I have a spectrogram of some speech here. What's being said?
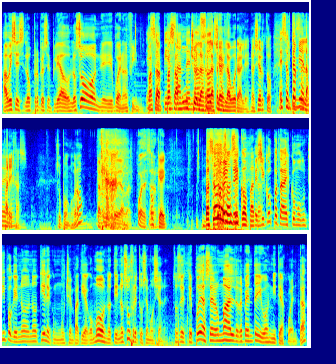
A veces los propios empleados lo son. eh, bueno, en fin. Pasa, pasa mucho en las relaciones laborales, ¿no es cierto? Eso y también en las de- parejas, supongo, ¿no? También puede haber. Puede ser. Ok. Básicamente, son psicópatas. el psicópata es como un tipo que no, no tiene como mucha empatía con vos, no, tiene, no sufre tus emociones. Entonces te puede hacer un mal de repente y vos ni te das cuenta.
